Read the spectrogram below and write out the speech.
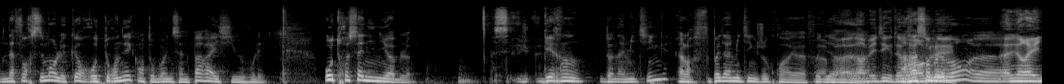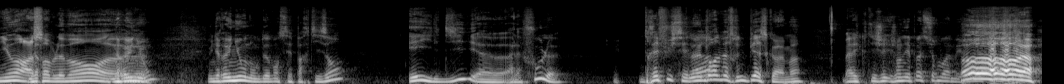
on a forcément le cœur retourné quand on voit une scène pareille, si vous voulez. Autre scène ignoble. Guérin donne un meeting. Alors, faut pas dire meeting, je crois. Il faut Ah dire bah, non, euh, meeting, un rassemblement. euh, Une réunion, un rassemblement. une euh, réunion, une réunion donc devant ses partisans, et il dit euh, à la foule, Dreyfus est Il a là. le droit de mettre une pièce quand même. hein. Bah écoutez, j'en ai pas sur moi, mais Oh, oh, oh, là.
